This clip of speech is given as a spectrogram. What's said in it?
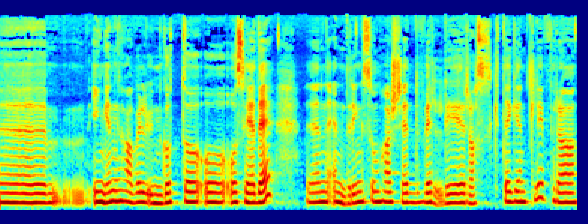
Eh, ingen har vel unngått å, å, å se det. En endring som har skjedd veldig raskt, egentlig, fra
